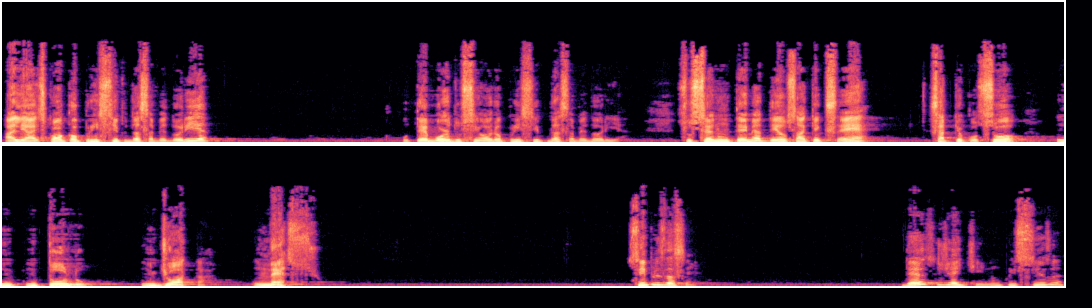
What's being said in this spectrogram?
Aliás, qual que é o princípio da sabedoria? O temor do Senhor é o princípio da sabedoria. Se você não teme a Deus, sabe o que, que você é? Sabe o que eu sou? Um, um tolo, um idiota, um nécio. Simples assim. Desse jeitinho, não precisa.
